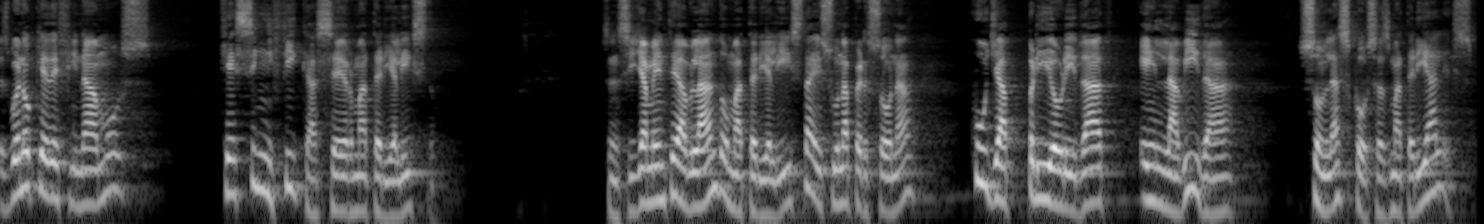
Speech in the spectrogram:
es bueno que definamos qué significa ser materialista. Sencillamente hablando, materialista es una persona cuya prioridad en la vida son las cosas materiales.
